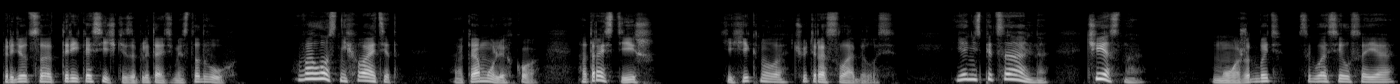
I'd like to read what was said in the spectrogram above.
Придется три косички заплетать вместо двух. «Волос не хватит». «А кому легко? Отрастишь». Хихикнула, чуть расслабилась. «Я не специально. Честно». «Может быть», — согласился я.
